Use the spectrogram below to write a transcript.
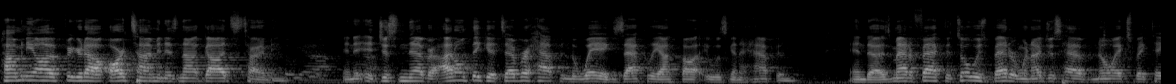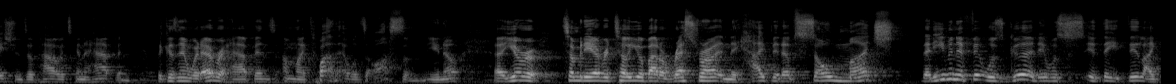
How many of y'all have figured out our timing is not God's timing? And it, it, just never, I don't think it's ever happened the way exactly I thought it was going to happen. And uh, as a matter of fact, it's always better when I just have no expectations of how it's going to happen. Because then whatever happens, I'm like, wow, that was awesome, you know? Uh, you ever, somebody ever tell you about a restaurant and they hype it up so much that even if it was good, it was, it, they, they like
